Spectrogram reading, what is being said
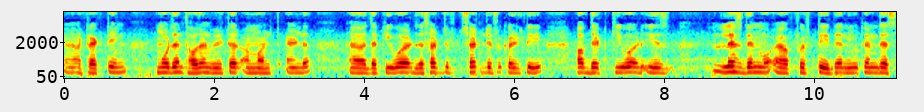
uh, attracting more than 1000 visitor a month and uh, the keyword the search, search difficulty of that keyword is less than uh, 50 then you can just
